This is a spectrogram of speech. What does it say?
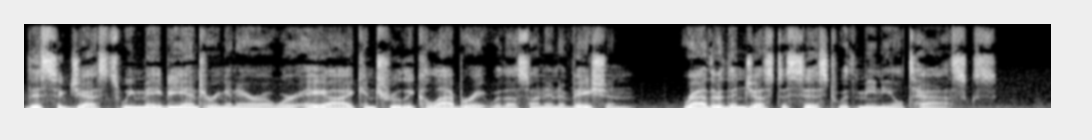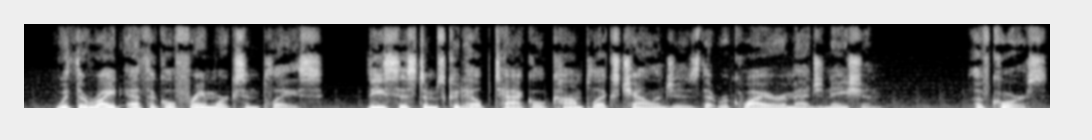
This suggests we may be entering an era where AI can truly collaborate with us on innovation, rather than just assist with menial tasks. With the right ethical frameworks in place, these systems could help tackle complex challenges that require imagination. Of course,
